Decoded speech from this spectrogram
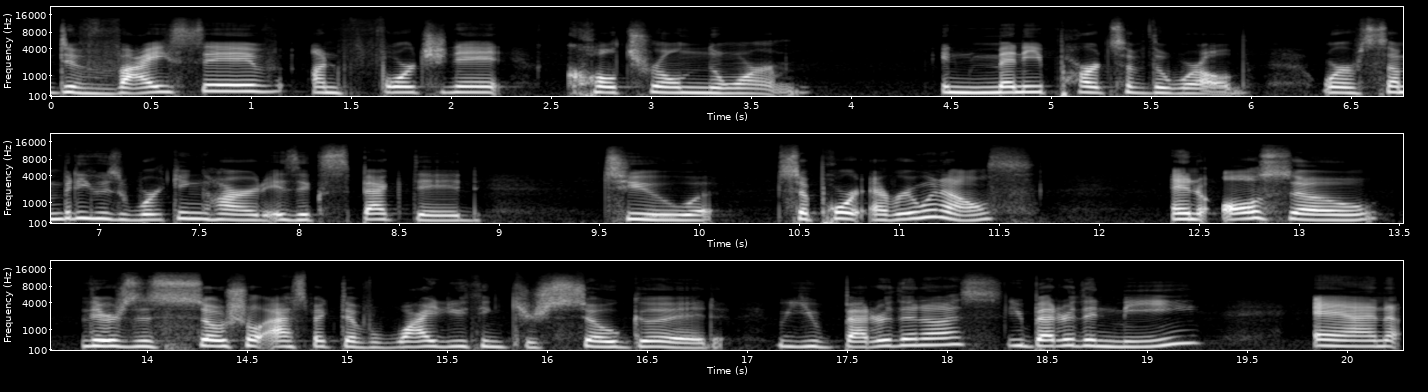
divisive, unfortunate cultural norm in many parts of the world where somebody who's working hard is expected to support everyone else and also there's this social aspect of why do you think you're so good? You better than us? You better than me? and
